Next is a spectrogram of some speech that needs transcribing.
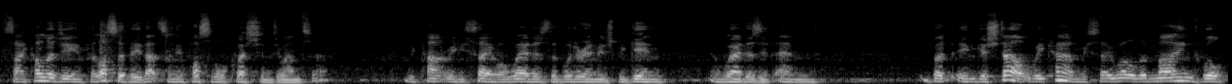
psychology and philosophy, that's an impossible question to answer. We can't really say, well, where does the Buddha image begin and where does it end? But in Gestalt, we can. We say, well, the mind will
